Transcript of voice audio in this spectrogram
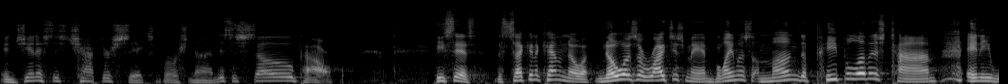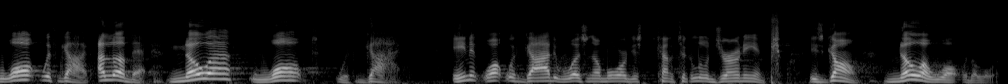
in Genesis chapter 6, verse 9. This is so powerful. He says, the second account of Noah Noah's a righteous man, blameless among the people of his time, and he walked with God. I love that. Noah walked with God. Enoch walked with God, who was no more, just kind of took a little journey and he's gone. Noah walked with the Lord.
